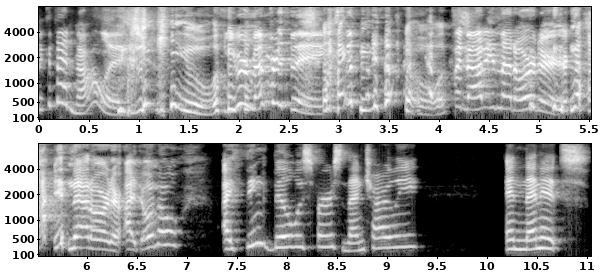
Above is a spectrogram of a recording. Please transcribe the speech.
Look at that knowledge. Thank you. you remember things, I know. but not in that order. not in that order. I don't know. I think Bill was first, then Charlie, and then it's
